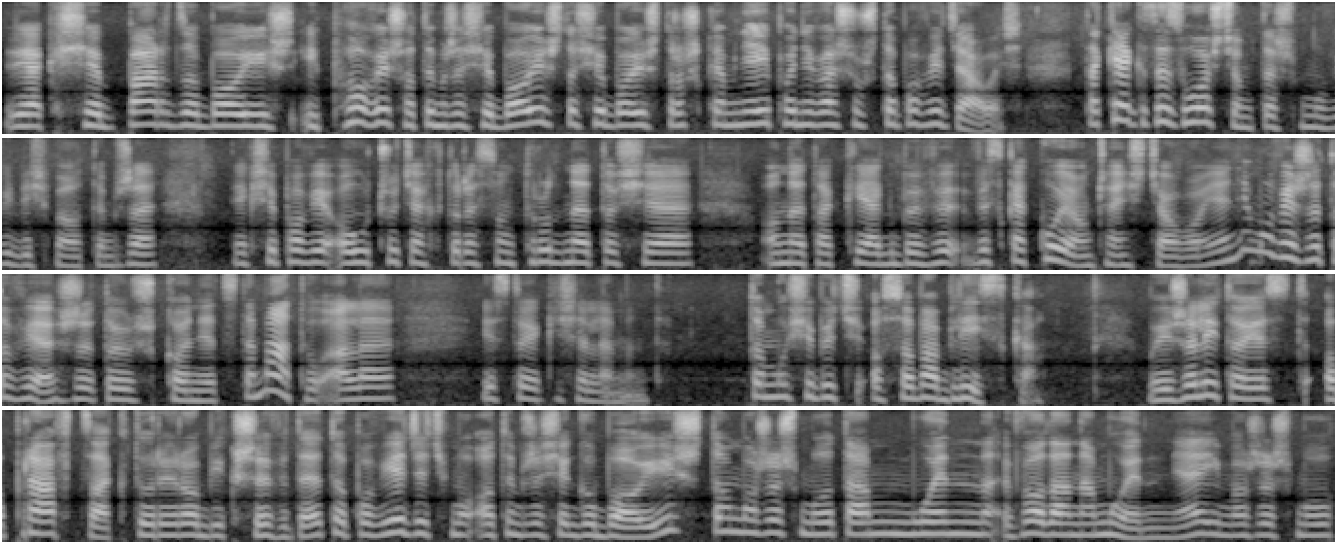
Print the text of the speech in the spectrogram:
Jak się bardzo boisz i powiesz o tym, że się boisz, to się boisz troszkę mniej, ponieważ już to powiedziałeś. Tak jak ze złością też mówiliśmy o tym, że jak się powie o uczuciach, które są trudne, to się one tak jakby wy, wyskakują częściowo. Ja nie mówię, że to wiesz, że to już koniec tematu, ale jest to jakiś element. To musi być osoba bliska. Bo jeżeli to jest oprawca, który robi krzywdę, to powiedzieć mu o tym, że się go boisz, to możesz mu tam młyn, woda na młyn, nie? I możesz mu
